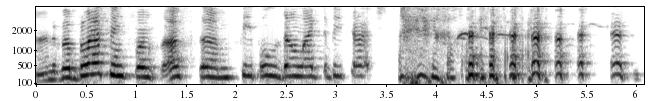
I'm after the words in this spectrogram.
kind of a blessing for us um, people who don't like to be touched.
